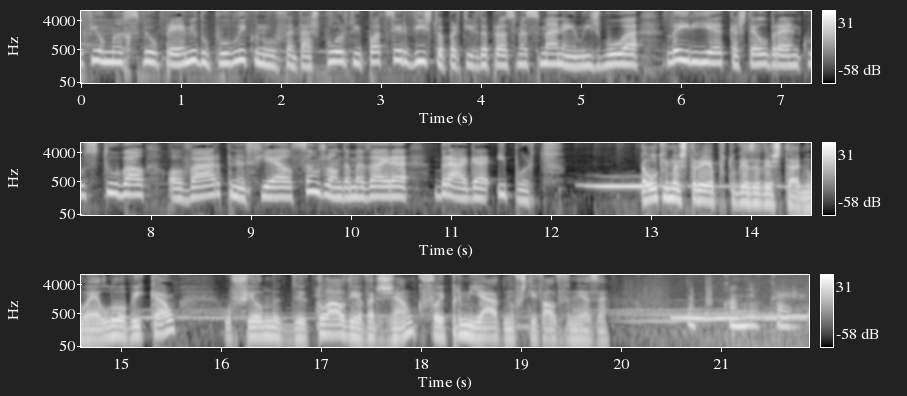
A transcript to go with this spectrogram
O filme recebeu o prémio do público no Fantasporto e pode ser visto a partir da próxima semana em Lisboa, Leiria, Castelo Branco, Setúbal, Ovar, Penafiel, São João da Madeira, Braga e Porto. A última estreia portuguesa deste ano é Lobo e Cão, o filme de Cláudia Varjão, que foi premiado no Festival de Veneza. É porque quando eu quero,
